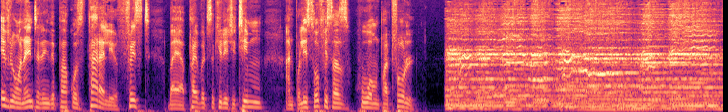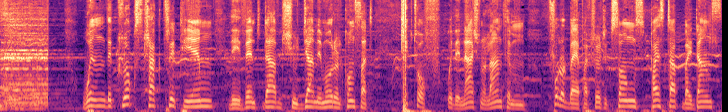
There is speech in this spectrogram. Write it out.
Everyone entering the park was thoroughly frisked by a private security team and police officers who were on patrol. When the clock struck 3 p.m., the event dubbed Shujaa Memorial Concert kicked off with the national anthem, followed by patriotic songs spiced up by dance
